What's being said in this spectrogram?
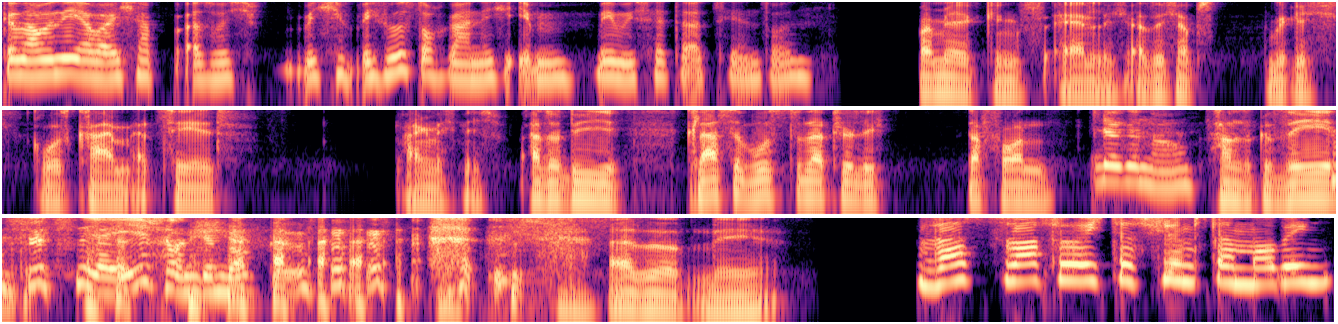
Genau, nee, aber ich habe, also ich, ich, ich wusste auch gar nicht eben, wem ich es hätte erzählen sollen. Bei mir ging es ähnlich. Also ich habe es wirklich groß keinem erzählt. Eigentlich nicht. Also die Klasse wusste natürlich, davon. Ja, genau. Haben sie gesehen. Das wissen ja eh schon genug. also, nee. Was war für euch das Schlimmste am Mobbing?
